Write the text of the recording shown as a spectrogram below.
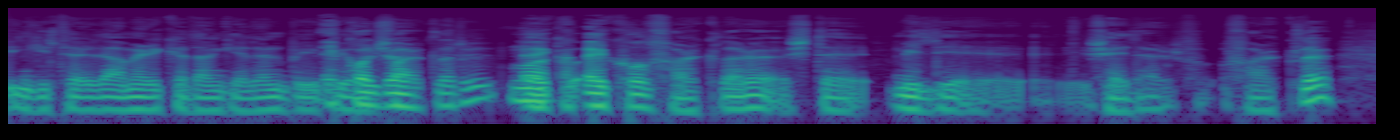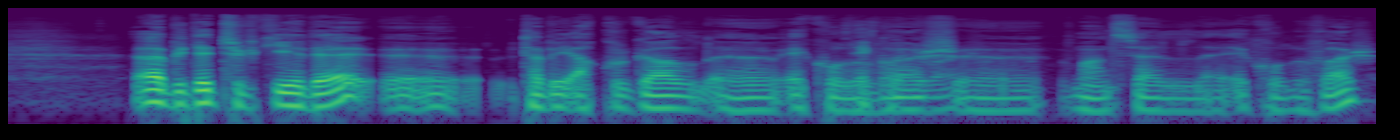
İngiltere'de Amerika'dan gelen bir, bir ekol hoca. farkları muhakkak. Ek, ekol farkları işte milli şeyler farklı. E, bir de Türkiye'de e, tabii Akurgal e, ekolu, ekolu var, var. E, Mansell ekolu var.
